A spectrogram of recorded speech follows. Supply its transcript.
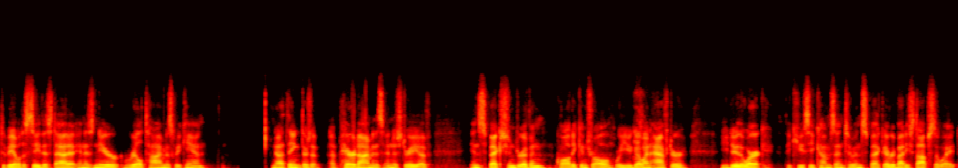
to be able to see this data in as near real time as we can. You know, I think there's a, a paradigm in this industry of inspection driven quality control where you go in after, you do the work, The QC comes in to inspect. Everybody stops to wait.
